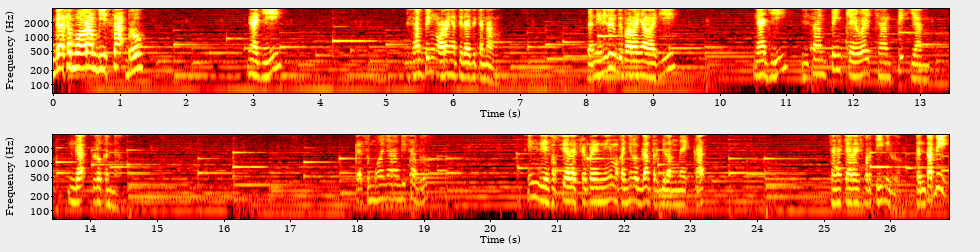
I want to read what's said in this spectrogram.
Nggak semua orang bisa, bro. Ngaji di samping orang yang tidak dikenal. Dan ini lebih parahnya lagi, ngaji di samping cewek cantik yang nggak lo kenal. Gak semuanya orang bisa, bro. Ini dia sosial eksperimen ini, makanya lo bilang terbilang nekat. Cara-cara seperti ini loh. Dan tapi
